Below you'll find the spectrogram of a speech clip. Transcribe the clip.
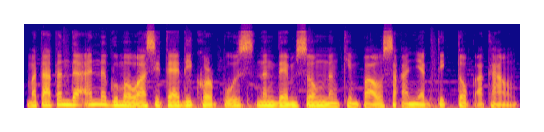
Matatandaan na gumawa si Teddy Corpus ng demsong ng Kim Pao sa kanyang TikTok account.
